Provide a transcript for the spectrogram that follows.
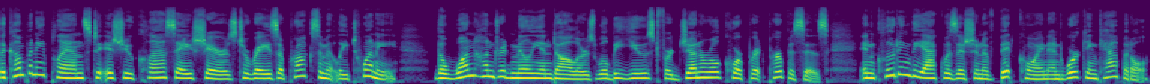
the company plans to issue Class A shares to raise approximately 20. The $100 million will be used for general corporate purposes, including the acquisition of Bitcoin and working capital,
